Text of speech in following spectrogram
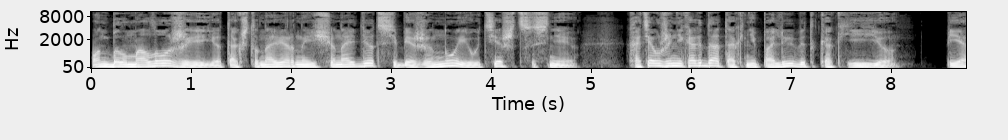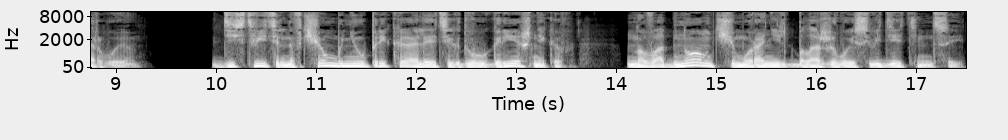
Он был моложе ее, так что, наверное, еще найдет себе жену и утешится с нею, хотя уже никогда так не полюбит, как ее, первую». Действительно, в чем бы ни упрекали этих двух грешников, но в одном, чему Ранильд была живой свидетельницей,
